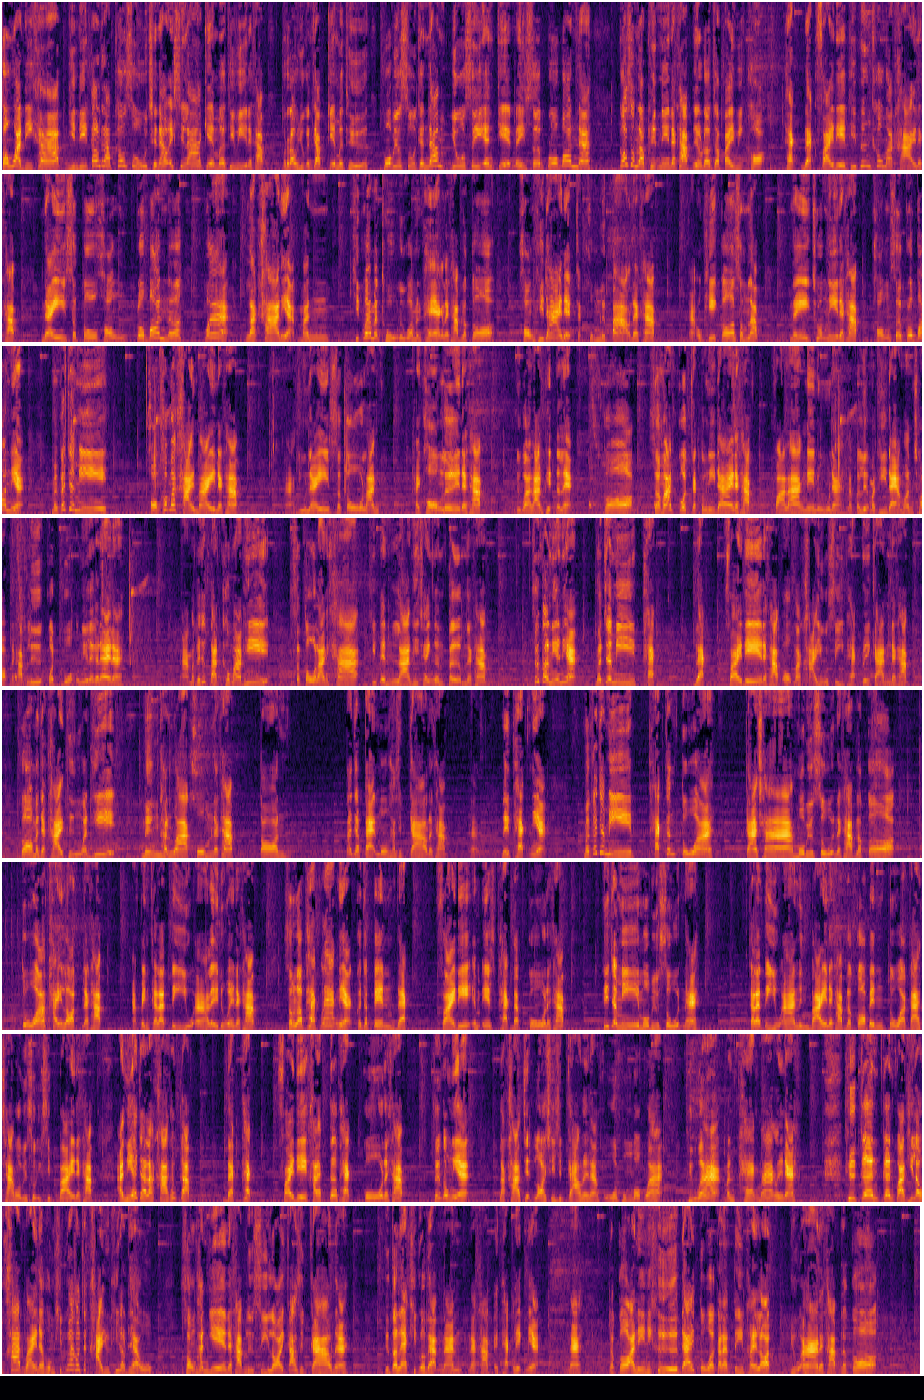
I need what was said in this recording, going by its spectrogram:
สวัสดีครับ ยินดีต้อนรับเข้าสู่ Channel e x i l a Gamer TV นะครับ เราอยู่กันกับเกมมือถือ Mobile Suit Gundam UC Engage ในเซิร์ฟ Global นะ ก็สำหรับคลิปนี้นะครับ เดี๋ยวเราจะไปวิเคราะห์แพ็ค Black Friday ที่เพิ่งเข้ามาขายนะครับ ในสโตร์ของ Global เนอะว่าราคาเนี่ย มันคิดว่ามันถูกหรือว่ามันแพงนะครับ แล้วก็ของที่ได้เนี่ยจะคุ้มหรือเปล่านะครับอะโอเคก็สำหรับในช่วงนี้นะครับของเซิร์ฟ Global เนี่ยมันก็จะมี ของเข้ามาขายใหม่นะครับออยู่ในสโตร์ร้านขายของเลยนะครับ หรือว่าร้านเพชรนั่นแหละ ก็สามารถกดจากตรงนี้ได้นะครับ ขวาล่างเมนูนะ แล้วก็เลือกมาที่ Diamond Shop นะครับ หรือกดบวกตรงนี้เลยก็ได้นะ อ่ามันก็จะตัดเข้ามาที่สโตร์ร้านค้าที่เป็นร้านที่ใช้เงินเติมนะครับ ซึ่งตอนนี้เนี่ยมันจะมีแพ็ค Black Friday นะครับออกมาขายอยู่ 4 แพ็คด้วยกันนะครับ ก็มันจะขายถึงวันที่ 1 ธันวาคมนะครับ ตอน น่าจะ8โมง59 นะครับ ในแพ็คเนี่ย มันก็จะมีแพ็คทั้งตั๋วกาชาโมบิลสูตรนะครับ แล้วก็ตั๋วไพลอตนะครับเป็นการันตี UR เลยด้วยนะครับสำหรับแพ็คแรกเนี่ย ก็จะเป็น Black Friday MS Pack แบบ Go นะครับ ที่จะมีโมบิลสูตรนะการันตี UR 1 ใบนะครับ แล้วก็เป็นตั๋วกาชาโมบิลสูตรอีก 10 ใบนะครับ อันนี้จะราคาเท่ากับ Backpack Friday Character Pack Go นะครับ ซึ่งตรงเนี้ย ราคา 749 เลยนะโอ้โหผมบอกว่า ถือว่ามันแพงมากเลยนะ คือเกินเกินกว่าที่เราคาดไว้นะ ผมคิดว่าเขาจะขายอยู่ที่แถวแถว2,000 เยนนะครับ หรือ 499 นะ คือตอนแรกคิดว่าแบบนั้นนะครับ ไอแพ็คเล็กเนี่ยนะ แล้วก็อันนี้นี่คือได้ตั๋วการันตีไพลอต UR นะครับ แล้วก็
